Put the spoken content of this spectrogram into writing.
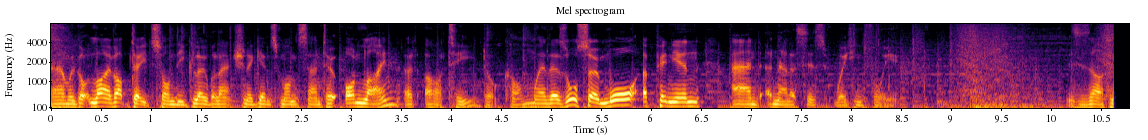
And we've got live updates on the global action against Monsanto online at rt.com, where there's also more opinion and analysis waiting for you. This is RT.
